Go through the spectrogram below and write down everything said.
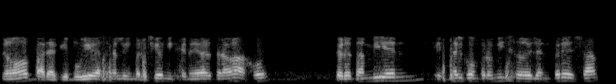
¿no? Para que pudiera hacer la inversión y generar trabajo, pero también está el compromiso de la empresa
